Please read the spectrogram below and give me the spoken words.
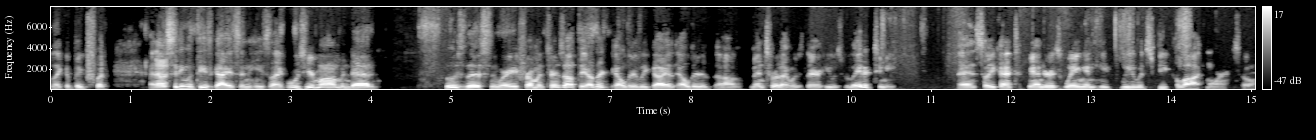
like a Bigfoot. And I was sitting with these guys, and he's like, Who's your mom and dad? Who's this and where are you from? And it turns out the other elderly guy, elder uh, mentor that was there, he was related to me. And so he kind of took me under his wing, and he we would speak a lot more. So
